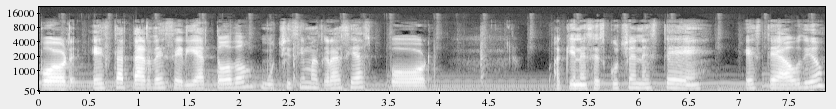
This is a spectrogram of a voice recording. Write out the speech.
por esta tarde sería todo. Muchísimas gracias por a quienes escuchen este, este audio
